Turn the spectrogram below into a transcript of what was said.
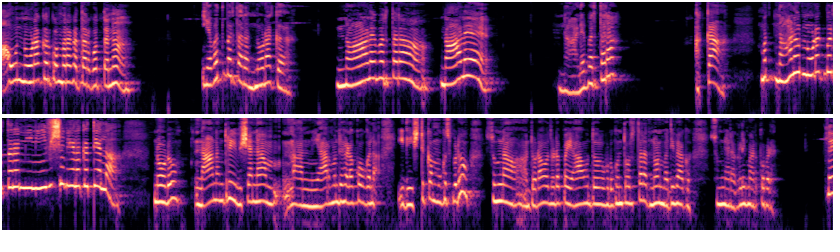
ಅವನ್ ನೋಡಕ್ ಕರ್ಕೊಂಬರಕತ್ತಾರ ಗೊತ್ತನ? ಯಾವತ್ತು ಬರ್ತಾರ ನೋಡಕ್ಕ ನಾಳೆ ಬರ್ತಾರ? ನಾಳೆ? ನಾಳೆ ಬರ್ತಾರ? ಅಕ್ಕ, ಮತ್ ನಾಳೆ ನೋಡಕ್ ಬರ್ತಾರ, ನೀನ್ ಈ ವಿಷಯನ ಹೇಳಕತ್ತಿಯಲ್ಲ ನೋಡು ನಾನಂತೂ ಈ ವಿಷಯನ ನಾನು ಯಾರ ಮುಂದೆ ಹೇಳಕ್ ಹೋಗಲ್ಲ. ಇದು ಇಷ್ಟಕ್ಕ ಮುಗಿಸ್ಬಿಡು. ಸುಮ್ನ ದೊಡವ ದೊಡಪ್ಪ ಯಾವ್ದು ಹುಡುಗನ್ ತೋರಿಸ್ತಾರ ಅದ್ ನೋಡಿ ಮದುವೆ ಆಗು. ಸುಮ್ನೆ ರಗಳಿ ಮಾಡ್ಕೋಬೇಡ. ಲೇ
